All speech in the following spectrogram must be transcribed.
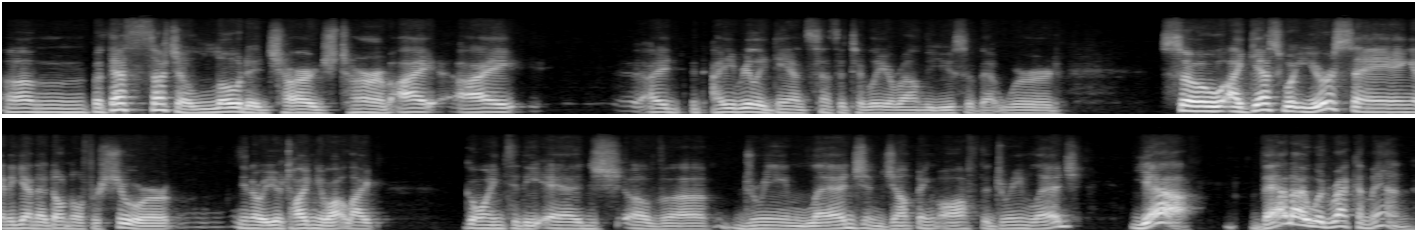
Um, but that's such a loaded, charged term. I, I, I, I really dance sensitively around the use of that word. So I guess what you're saying, and again, I don't know for sure. You know, you're talking about like going to the edge of a dream ledge and jumping off the dream ledge, yeah, that I would recommend.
